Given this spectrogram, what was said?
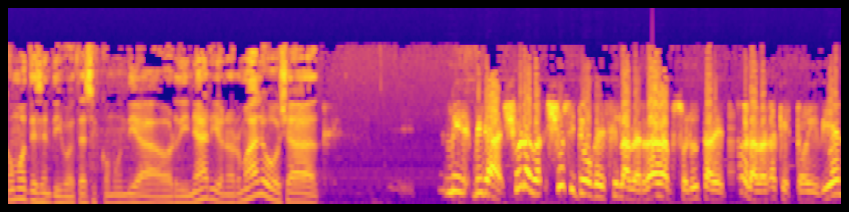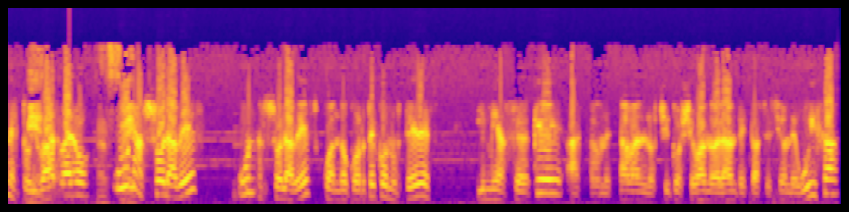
¿Cómo te sentís vos? ¿Te haces como un día ordinario, normal o ya Mira, mira yo, la, yo sí tengo que decir la verdad absoluta de todo, la verdad que estoy bien, estoy Bien, bárbaro. perfecto. Una sola vez, una sola vez, cuando corté con ustedes, y me acerqué hasta donde estaban los chicos llevando adelante esta sesión de Ouija.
